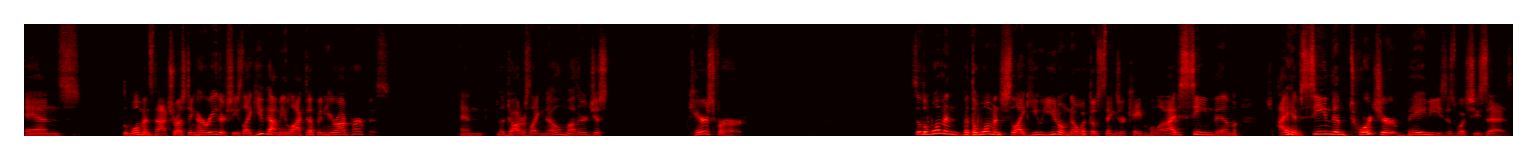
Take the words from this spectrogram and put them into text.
And the woman's not trusting her either. She's like, you got me locked up in here on purpose. And the daughter's like, no, mother just cares for her. So the woman, but the woman's like, you, you don't know what those things are capable of. I've seen them. I have seen them torture babies, is what she says.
